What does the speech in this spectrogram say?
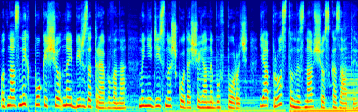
Одна з них поки що найбільш затребувана. Мені дійсно шкода, що я не був поруч. Я просто не знав, що сказати.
